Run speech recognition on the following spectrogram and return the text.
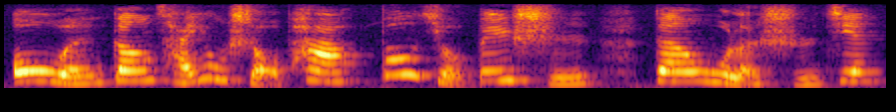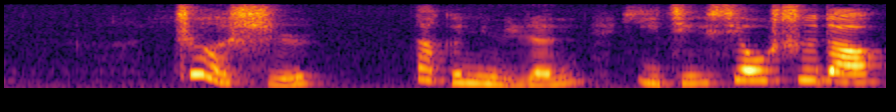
欧文刚才用手帕包酒杯时耽误了时间，这时那个女人已经消失的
